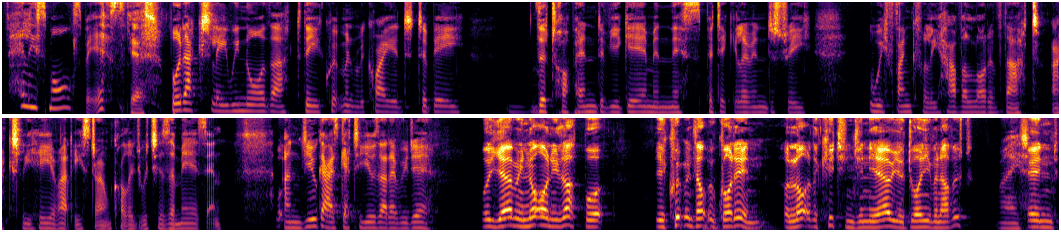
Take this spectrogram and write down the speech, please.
fairly small space. Yes. but actually, we know that the equipment required to be the top end of your game in this particular industry. We thankfully have a lot of that actually here at East Durham College, which is amazing. and you guys get to use that every day. Well, yeah. I mean, not only that, but the equipment that we've got in, a lot of the kitchens in the area don't even have it. Right. And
